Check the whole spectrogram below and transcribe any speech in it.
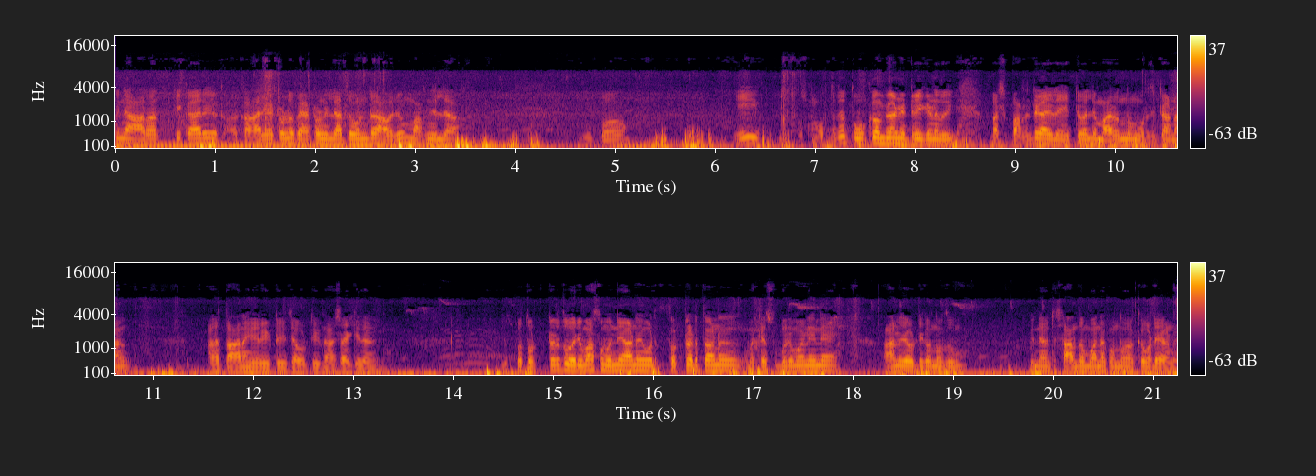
പിന്നെ ആർ ആർ ടിക്കാർ കാര്യമായിട്ടുള്ള പാറ്റേൺ ഇല്ലാത്തതുകൊണ്ട് അവരും അറിഞ്ഞില്ല. ഇനിയിപ്പോൾ ഈ മൊത്തത്തിൽ തൂക്കമ്പിയാണ് ഇട്ടിരിക്കുന്നത് പക്ഷെ പറഞ്ഞിട്ട് കാര്യമില്ല. ഏറ്റവും വലിയ മരം ഒന്ന് മുറിച്ചിട്ടാണ് ആ താന കയറിയിട്ട് ചവിട്ടി നാശാക്കിയതാണ്. ഇപ്പോൾ തൊട്ടടുത്ത് ഒരു മാസം മുന്നേ ആണ് ഇവിടെ തൊട്ടടുത്താണ് മറ്റേ സുബ്രഹ്മണ്യനെ ആന ചവിട്ടി കൊന്നതും പിന്നെ മറ്റേ ശാന്തമാനെ കൊന്നതൊക്കെ ഇവിടെയാണ്.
